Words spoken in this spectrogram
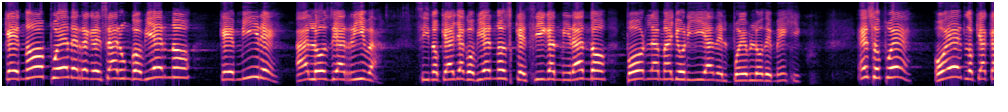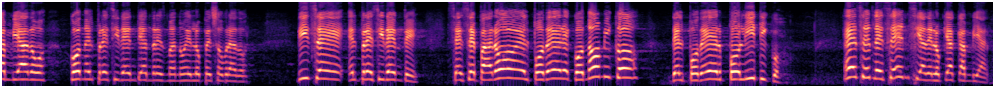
que no puede regresar un gobierno que mire a los de arriba, sino que haya gobiernos que sigan mirando por la mayoría del pueblo de México. Eso fue o es lo que ha cambiado con el presidente Andrés Manuel López Obrador. Dice el presidente, se separó el poder económico del poder político. Esa es la esencia de lo que ha cambiado.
